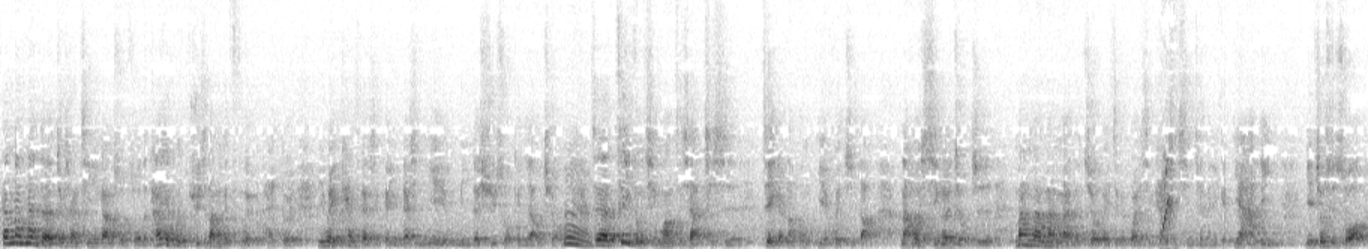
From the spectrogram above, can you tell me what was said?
但慢慢的，就像青音刚刚所说的，他也会觉知到那个滋味不太对，因为看起来是给予，但是你也有你的需索跟要求。嗯这样这种情况之下，其实这个老公也会知道，然后行而久之，慢慢慢慢的就会这个关系开始形成了一个压力，也就是说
